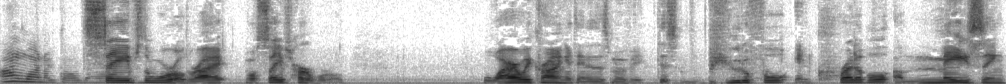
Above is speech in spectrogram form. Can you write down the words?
I want to go there. Saves the world, right? Well, saves her world. Why are we crying at the end of this movie? This beautiful, incredible, amazing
